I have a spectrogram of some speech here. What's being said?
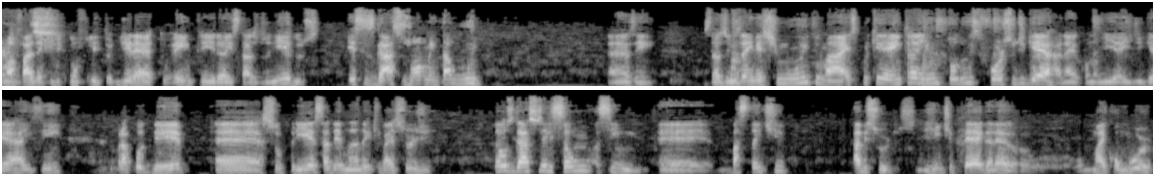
numa fase aqui de conflito direto entre Irã e Estados Unidos, esses gastos vão aumentar muito. É, assim, os Estados Unidos vai investir muito mais porque entra em um, todo um esforço de guerra, né? economia aí de guerra, enfim, para poder é, suprir essa demanda que vai surgir. Então, os gastos eles são assim é, bastante absurdos. E a gente pega, né? O Michael Moore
